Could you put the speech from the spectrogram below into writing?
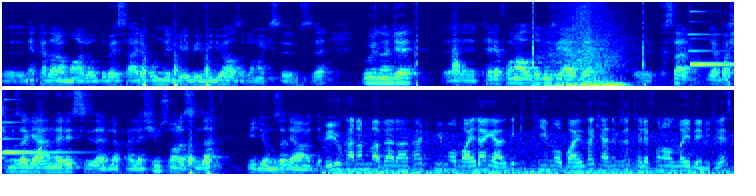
e, ne kadara mal oldu vesaire bununla ilgili bir video hazırlamak istedim size. Bugün önce e, telefon aldığımız yerde e, kısaca başımıza gelenleri sizlerle paylaşayım. Sonrasında videomuza devam edelim. Büyük hanımla beraber T-Mobile'a geldik. T-Mobile'da kendimize telefon almayı deneyeceğiz.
